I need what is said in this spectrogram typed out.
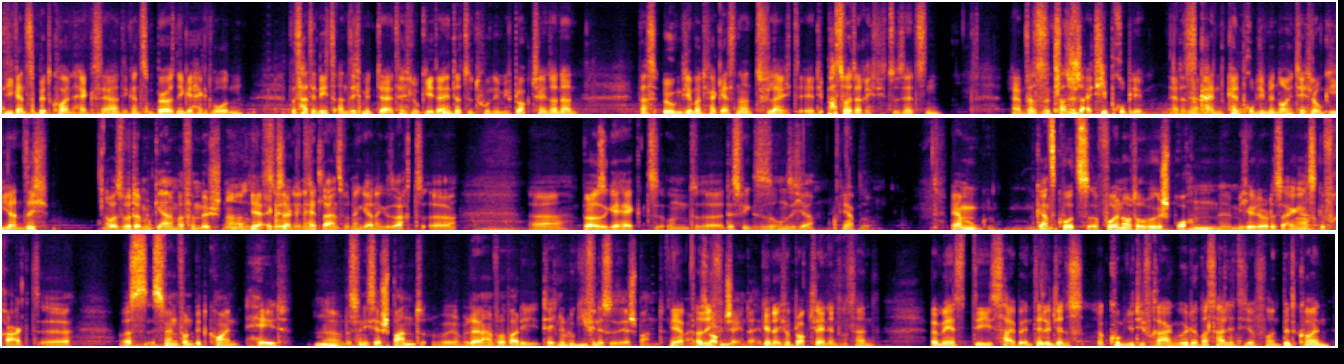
Die ganzen Bitcoin-Hacks, ja, die ganzen Börsen, die gehackt wurden, das hatte nichts an sich mit der Technologie dahinter zu tun, nämlich Blockchain, sondern dass irgendjemand vergessen hat, vielleicht äh, die Passwörter richtig zu setzen. Ähm, das ist ein klassisches IT-Problem. Ja, das ja. ist kein, kein Problem der neuen Technologie an sich. Aber es wird damit gerne mal vermischt, ne? Also ja, so exakt. In den Headlines wird dann gerne gesagt, äh, äh, Börse gehackt und äh, deswegen ist es unsicher. Ja. So. Wir haben ganz kurz äh, vorhin auch darüber gesprochen. Michael, du hattest eingangs gefragt, äh, was Sven von Bitcoin hält. Mhm. Äh, das finde ich sehr spannend, weil deine Antwort war, die Technologie findest du sehr spannend. Ja, also Blockchain ich find, Genau, ich finde Blockchain interessant wenn man jetzt die Cyber Intelligence Community fragen würde, was haltet ihr von Bitcoin,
